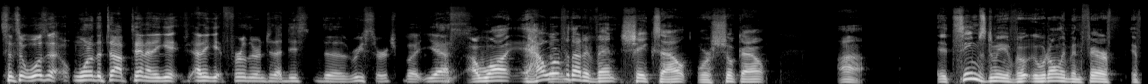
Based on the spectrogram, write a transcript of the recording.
since it wasn't one of the top ten. I didn't get I didn't get further into that dis, the research, but yes, Uh, well, however So- that event shakes out or shook out, uh, it seems to me if it, would only been fair if, if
